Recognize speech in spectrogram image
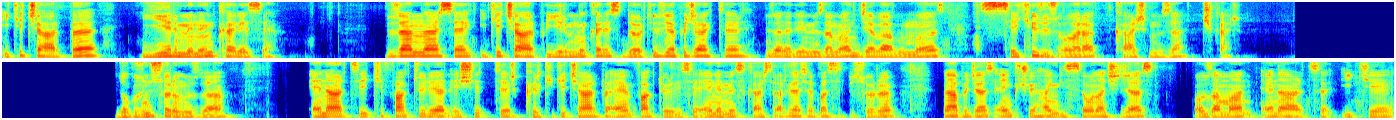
2 çarpı 20'nin karesi. Düzenlersek 2 çarpı 20'nin karesi 400 yapacaktır. Düzenlediğimiz zaman cevabımız 800 olarak karşımıza çıkar. 9. sorumuzda n artı 2 faktöriyel eşittir. 42 çarpı n faktöriyel ise n'imiz kaçtır? Arkadaşlar basit bir soru. Ne yapacağız? En küçüğü hangisi onu açacağız. O zaman n artı 2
